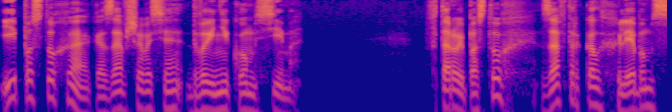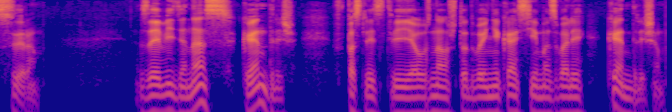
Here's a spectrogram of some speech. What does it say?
и пастуха, оказавшегося двойником Сима. Второй пастух завтракал хлебом с сыром. Завидя нас, Кендлиш впоследствии я узнал, что двойника Сима звали Кендлишем,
